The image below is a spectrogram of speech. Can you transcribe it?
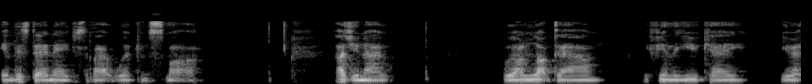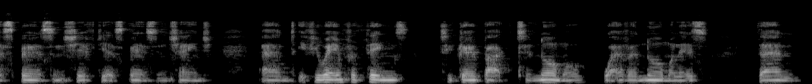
in this day and age, it's about working smarter. As you know, we're on lockdown. If you're in the UK, you're experiencing shift, you're experiencing change. And if you're waiting for things to go back to normal, whatever normal is, then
